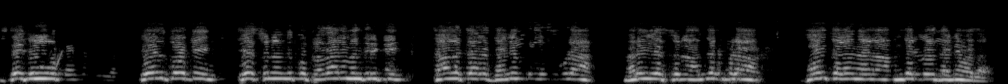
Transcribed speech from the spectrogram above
స్టేషన్ పేరుతోటి చేస్తున్నందుకు ప్రధానమంత్రికి చాలా చాలా ధన్యవాదాలు కూడా. మనవి చేస్తున్నా అందరికి కూడా జై తెలంగాణ. అందరికి కూడా ధన్యవాదాలు.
